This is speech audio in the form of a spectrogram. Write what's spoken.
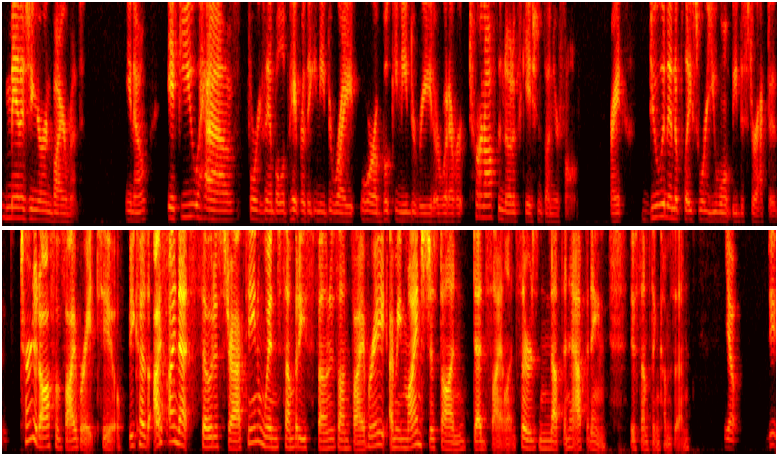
managing your environment. You know, if you have, for example, a paper that you need to write or a book you need to read or whatever, turn off the notifications on your phone, right? Do it in a place where you won't be distracted. Turn it off of vibrate too, because I find that so distracting when somebody's phone is on vibrate. I mean, mine's just on dead silence. There's nothing happening if something comes in. Yep. Do,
